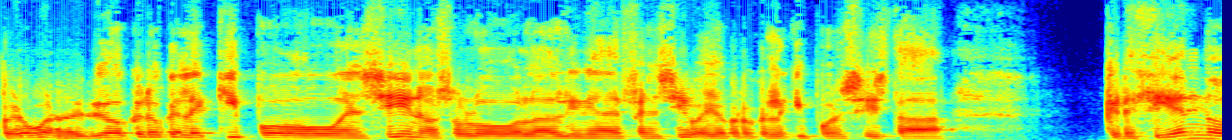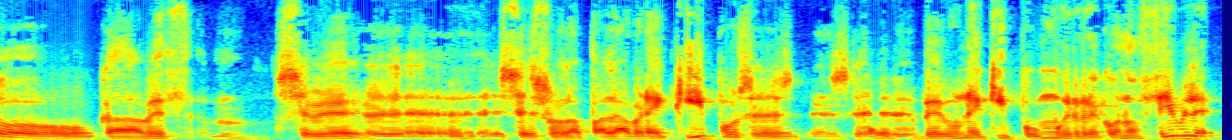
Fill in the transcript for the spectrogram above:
pero bueno, yo creo que el equipo en sí, no solo la línea defensiva, yo creo que el equipo en sí está, creciendo, cada vez se ve, es eso, la palabra equipo, se, ve un equipo muy reconocible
